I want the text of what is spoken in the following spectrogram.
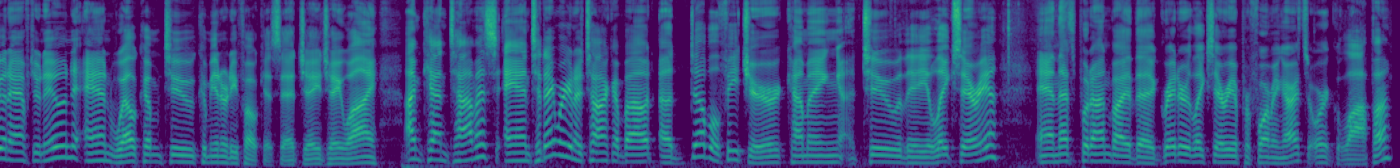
Good afternoon and welcome to Community Focus at JJY. I'm Ken Thomas, and today we're going to talk about a double feature coming to the Lakes area, and that's put on by the Greater Lakes Area Performing Arts, or GLAPA.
